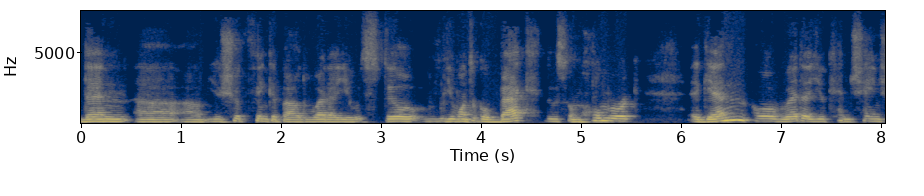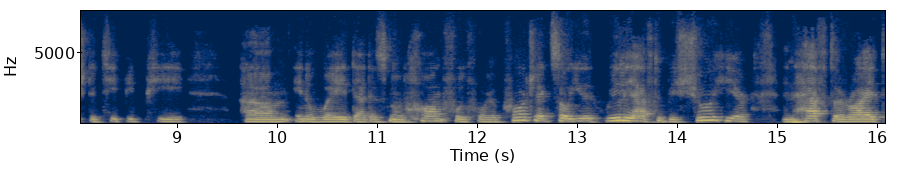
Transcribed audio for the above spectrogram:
then uh, um, you should think about whether you still you want to go back, do some homework again, or whether you can change the TPP um, in a way that is not harmful for your project. So you really have to be sure here and have the right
